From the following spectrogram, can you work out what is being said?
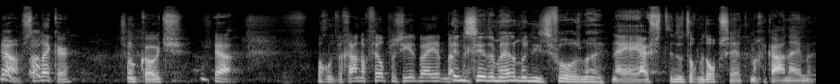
Ja, is toch lekker? Zo'n coach. Ja. Maar goed, we gaan nog veel plezier bij je. Interesseert hem helemaal niets, volgens mij. Nee, juist. Doe toch met opzet, mag ik aannemen.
